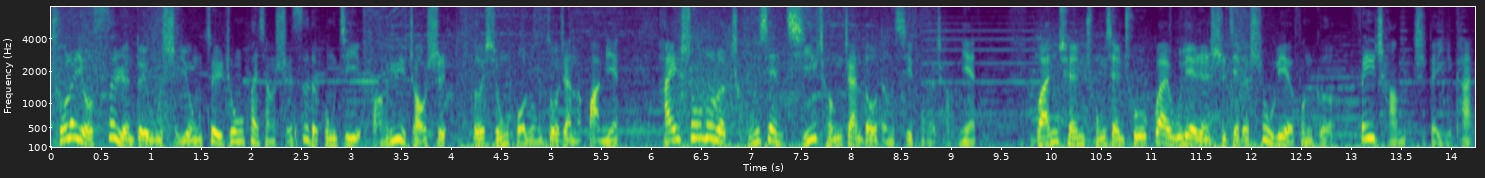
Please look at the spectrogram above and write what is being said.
除了有四人队伍使用《最终幻想十四》的攻击、防御招式和熊火龙作战的画面，还收录了重现骑乘战斗等系统的场面，完全重现出怪物猎人世界的狩猎风格，非常值得一看。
